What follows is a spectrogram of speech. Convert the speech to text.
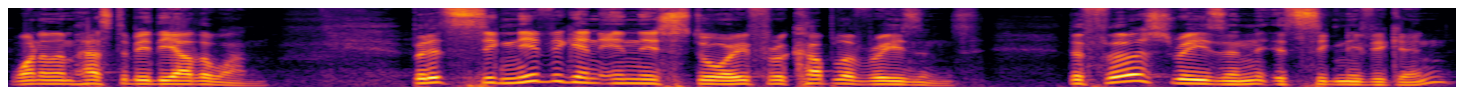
One of them has to be the other one. But it's significant in this story for a couple of reasons. The first reason it's significant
